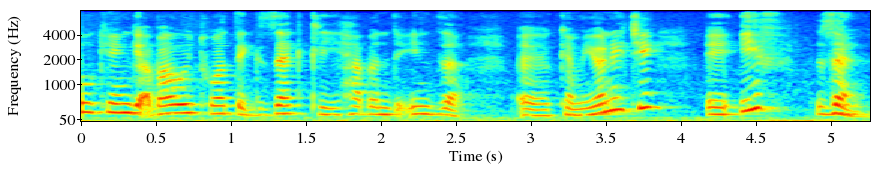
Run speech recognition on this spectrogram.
talking about what exactly happened in the uh, community uh, if then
